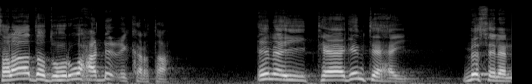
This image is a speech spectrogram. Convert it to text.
Salaada duhur waxaa dhici karta inay taagan tahay masalan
